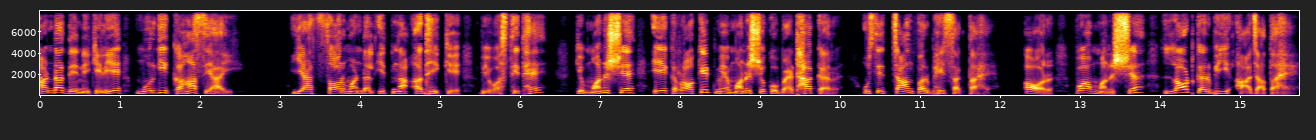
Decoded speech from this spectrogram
अंडा देने के लिए मुर्गी कहाँ से आई? यह सौर मंडल इतना अधिक व्यवस्थित है कि मनुष्य एक रॉकेट में मनुष्य को बैठाकर उसे चाँद पर भेज सकता है और वह मनुष्य लौटकर भी आ जाता है।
